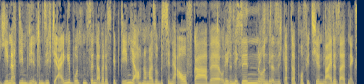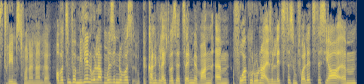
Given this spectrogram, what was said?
Je nachdem, wie intensiv die eingebunden sind, aber das gibt denen ja auch nochmal so ein bisschen eine Aufgabe und einen Richtig, Sinn und richtig. also ich glaube, da profitieren beide Seiten extremst voneinander. Aber zum Familienurlaub muss ich nur was, kann ich vielleicht was erzählen. Wir waren ähm, vor Corona, also letztes und vorletztes Jahr, ähm,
